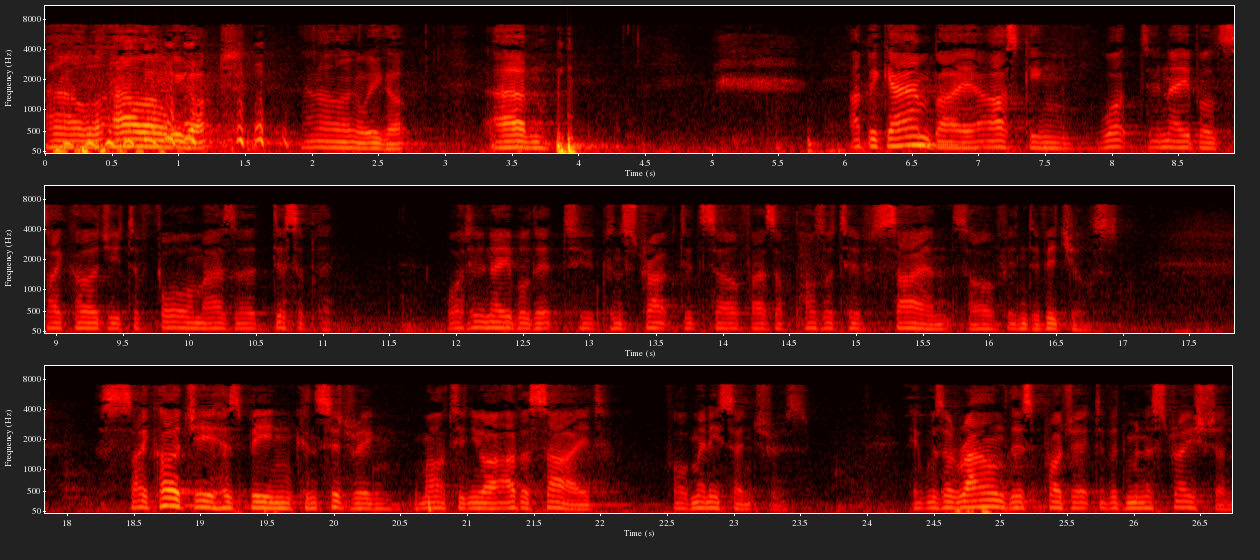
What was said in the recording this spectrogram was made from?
How, how long we got? How long have we got? Um, I began by asking what enabled psychology to form as a discipline. What enabled it to construct itself as a positive science of individuals? Psychology has been considering, Martin, your other side, for many centuries. It was around this project of administration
